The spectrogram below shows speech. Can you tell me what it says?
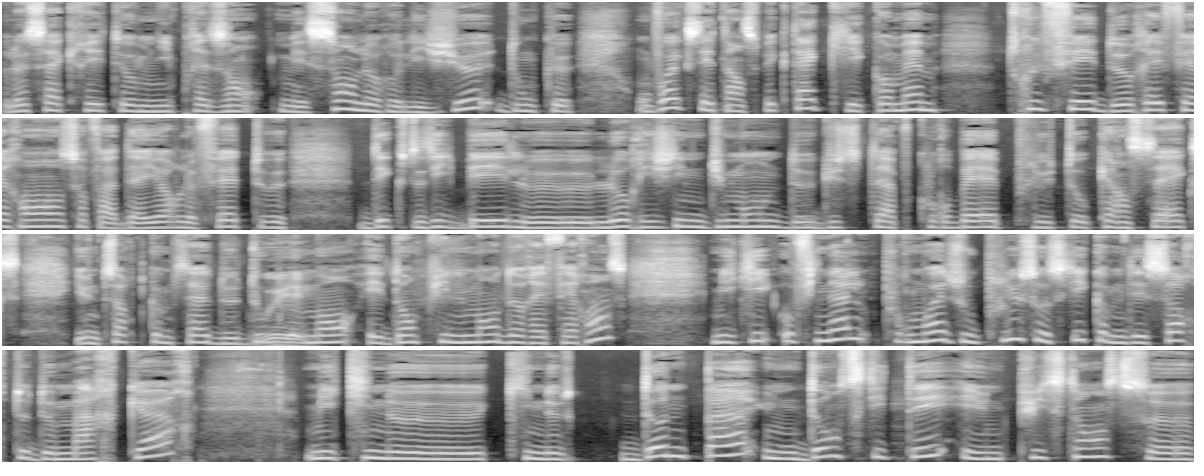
le sacré était omniprésent, mais sans le religieux. Donc, euh, on voit que c'est un spectacle qui est quand même truffé de références. Enfin, d'ailleurs, le fait euh, d'exhiber l'origine du monde de Gustave Courbet plutôt qu'un sexe, il y a une sorte comme ça de doublement oui. et d'empilement de références, mais qui, au final, pour moi, joue plus aussi comme des sortes de marqueurs, mais qui ne, qui ne donne pas une densité et une puissance euh,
